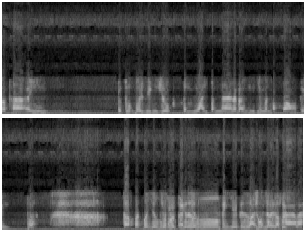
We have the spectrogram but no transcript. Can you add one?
រដ្ឋាអីទៅទោះបីវិនិយោគតម្លៃបណ្ណាក៏ដោយខ្ញុំមិនអត់តទេបាទ តាមពិតបើយើងនិយាយពីរឿងពីនិយាយពីរឿងជួនចរិរដ្ឋាណា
